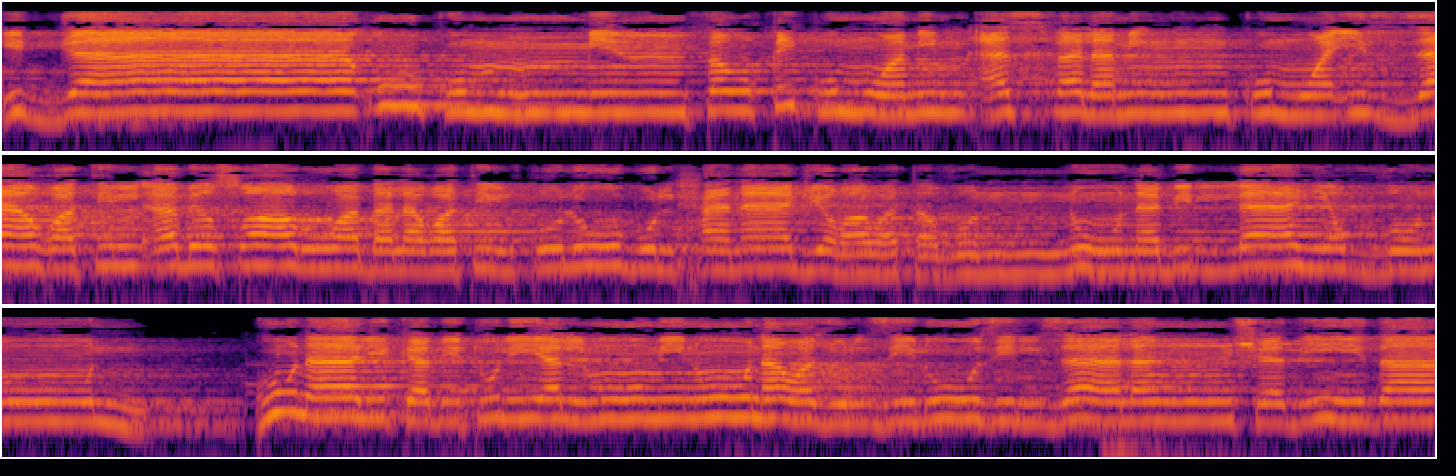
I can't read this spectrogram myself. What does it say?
إذ جاءوكم من فوقكم ومن أسفل منكم وإذ زاغت الأبصار وبلغت القلوب الحناجر وتظنون بالله الظنون هنالك ابتلي المؤمنون وزلزلوا زلزالا شديدا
